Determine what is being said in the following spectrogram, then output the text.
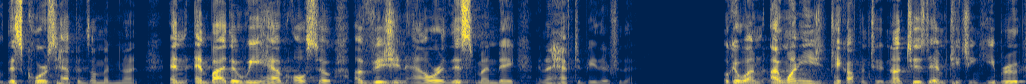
this course happens on Monday night, and and by the way, we have also a vision hour this Monday, and I have to be there for that. Okay, well, I'm, i want you to take off on Tuesday. Now, Tuesday I'm teaching Hebrew,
